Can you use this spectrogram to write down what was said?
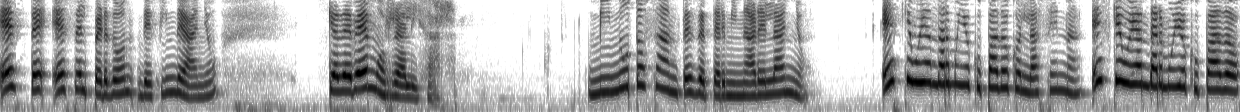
Este es el perdón de fin de año que debemos realizar minutos antes de terminar el año. Es que voy a andar muy ocupado con la cena, es que voy a andar muy ocupado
